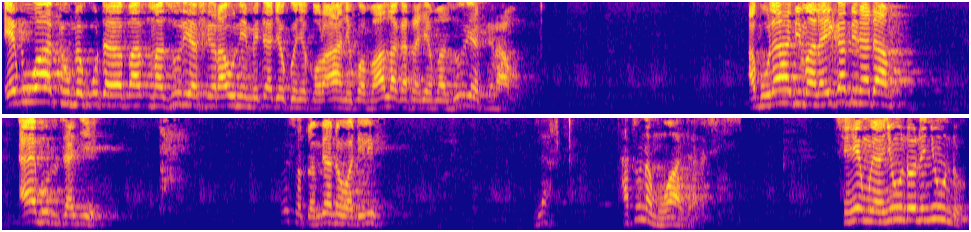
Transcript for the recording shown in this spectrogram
Ebu wapi umekuta ma mazuri ya Firauni imetajwa kwenye Qur'ani kwamba Allah kataja mazuri ya Firauni? Abu Lahabi malaika binadamu hebu tutajie Wewe tuambia ndio uadilifu La hatuna muwazana sisi Sehemu ya nyundo ni nyundo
